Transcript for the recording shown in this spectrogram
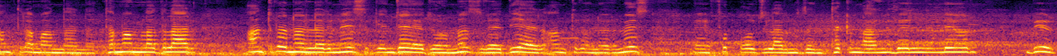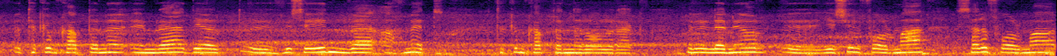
antrenmanlarını tamamladılar. Antrenörlerimiz Gencay hocamız ve diğer antrenörümüz e, futbolcularımızın takımlarını belirliyor. Bir takım kaptanı Emre, diğer e, Hüseyin ve Ahmet takım kaptanları olarak belirleniyor. E, Yeşil forma, sarı forma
